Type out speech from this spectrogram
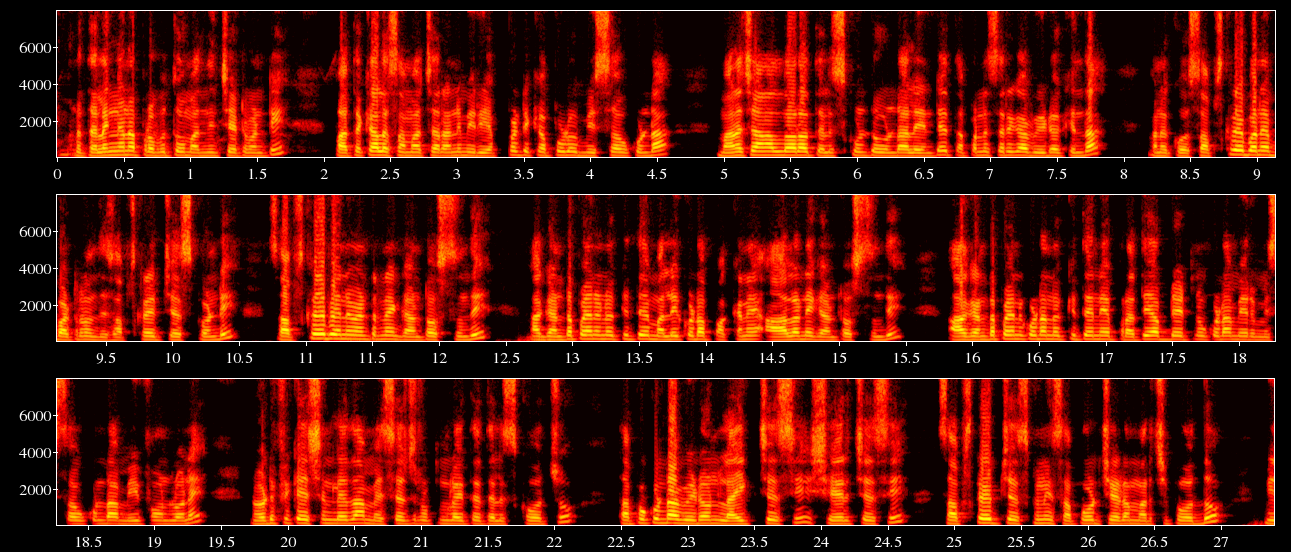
మన తెలంగాణ ప్రభుత్వం అందించేటువంటి పథకాల సమాచారాన్ని మీరు ఎప్పటికప్పుడు మిస్ అవ్వకుండా మన ఛానల్ ద్వారా తెలుసుకుంటూ ఉండాలి అంటే తప్పనిసరిగా వీడియో కింద మనకు సబ్స్క్రైబ్ అనే బటన్ ఉంది. సబ్స్క్రైబ్ చేసుకోండి. సబ్స్క్రైబ్ అయిన వెంటనే గంట వస్తుంది. ఆ గంట పైన నొక్కితే మళ్ళీ కూడా పక్కనే ఆల్ అనే గంట వస్తుంది. ఆ గంట పైన కూడా నొక్కితేనే ప్రతి అప్డేట్ను కూడా మీరు మిస్ అవ్వకుండా మీ ఫోన్లోనే నోటిఫికేషన్ లేదా మెసేజ్ రూపంలో అయితే తెలుసుకోవచ్చు. తప్పకుండా వీడియోని లైక్ చేసి షేర్ చేసి సబ్స్క్రైబ్ చేసుకుని సపోర్ట్ చేయడం మర్చిపోవద్దు. మీ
